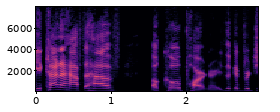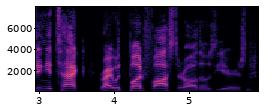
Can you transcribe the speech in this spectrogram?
you kind of have to have a co-partner. You look at Virginia Tech, right, with Bud Foster all those years. Mm-hmm.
